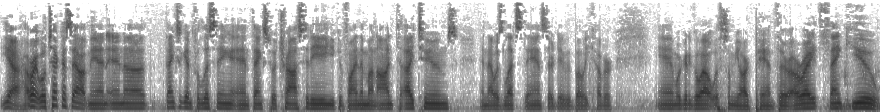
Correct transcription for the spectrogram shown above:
yeah. All right. Well, check us out, man. And uh, thanks again for listening. And thanks to Atrocity. You can find them on iTunes. And that was Let's Dance, their David Bowie cover. And we're gonna go out with some Yard Panther. All right. Thank you.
